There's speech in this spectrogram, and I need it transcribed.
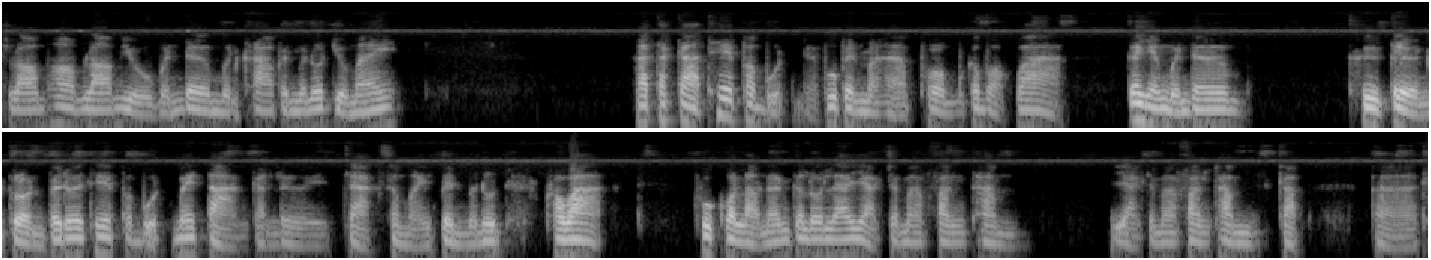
ดล้อมห้อมล้อมอยู่เหมือนเดิมเหมือนคราวเป็นมนุษย์อยู่ไหมหัตถกาเทพบุตรเนี่ยผู้เป็นมหาพรหมก็บอกว่า ก็ยังเหมือนเดิม คือเกลื่อนกล่นไปด้วยเทพบุตรไม่ต่างกันเลย จากสมัยเป็นมนุษย์ เพราะว่าผู้คนเหล่านั้นก็ล้นแล้วอยากจะมาฟังธรรมอยากจะมาฟังธรรมกับเท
